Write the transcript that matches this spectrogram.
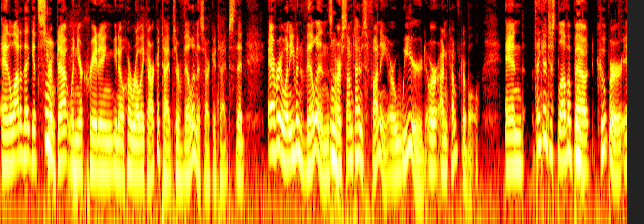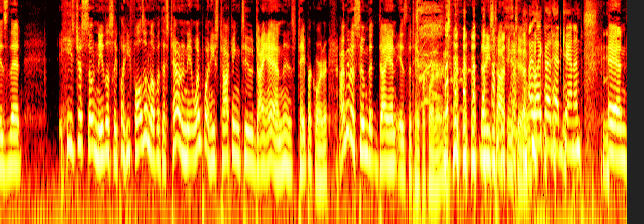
and a lot of that gets stripped out when you're creating, you know, heroic archetypes or villainous archetypes. That everyone, even villains, mm. are sometimes funny or weird or uncomfortable. And the thing I just love about Cooper is that he's just so needlessly played. He falls in love with this town, and at one point he's talking to Diane, his tape recorder. I'm going to assume that Diane is the tape recorder that he's talking to, I like that headcanon. and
